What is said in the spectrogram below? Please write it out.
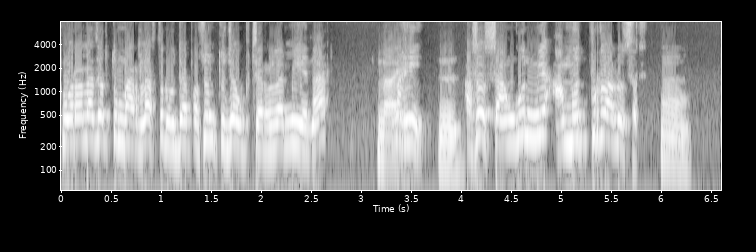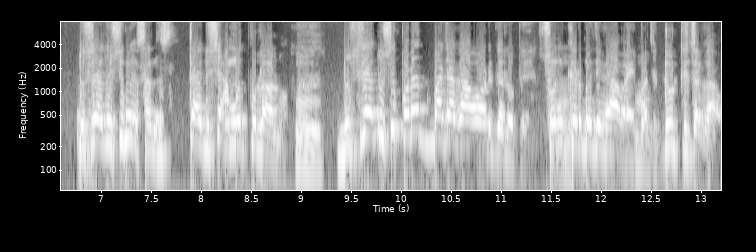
पोराला जर तू मारलास तर उद्यापासून तुझ्या उपचाराला मी येणार नाही. नाही हम्म. असं सांगून मी अहमदपूरला आलो सर हम्म. दुसऱ्या दिवशी मी सं- त्या दिवशी अहमदपूरला आलो. दुसऱ्या दिवशी परत माझ्या गावावर गेलो मी सोनखेडमध्ये गाव आहे माझं ड्युटीचं गाव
